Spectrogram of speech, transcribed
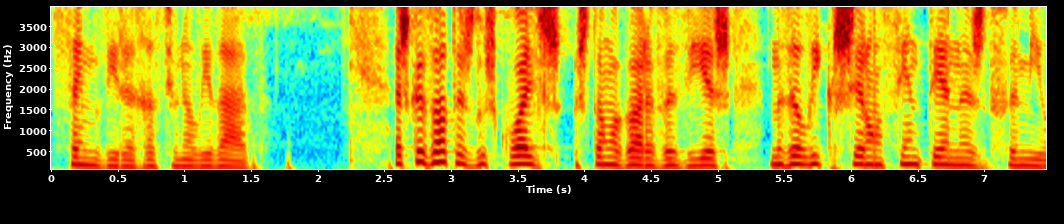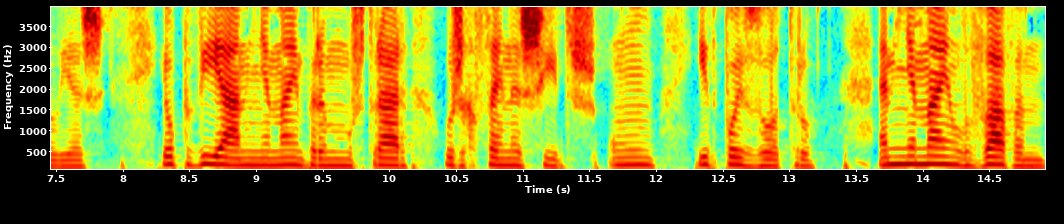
sem medir a racionalidade. As casotas dos coelhos estão agora vazias, mas ali cresceram centenas de famílias. Eu pedia à minha mãe para me mostrar os recém-nascidos, um e depois outro. A minha mãe levava-me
